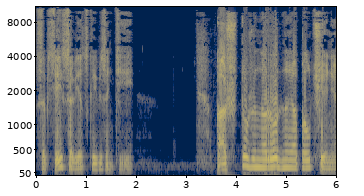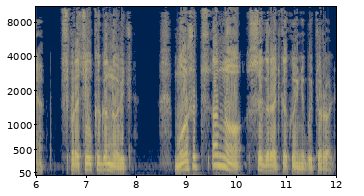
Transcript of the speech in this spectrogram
со всей советской Византии. А что же народное ополчение? Спросил Каганович. Может, оно сыграть какую-нибудь роль?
